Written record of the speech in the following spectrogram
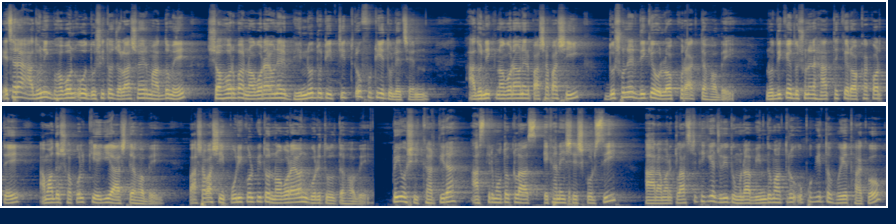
এছাড়া আধুনিক ভবন ও দূষিত জলাশয়ের মাধ্যমে শহর বা নগরায়নের ভিন্ন দুটি চিত্র ফুটিয়ে তুলেছেন। আধুনিক নগরায়নের পাশাপাশি দূষণের দিকেও লক্ষ্য রাখতে হবে। নদীকে দূষণের হাত থেকে রক্ষা করতে আমাদের সকলকে এগিয়ে আসতে হবে। পাশাপাশি পরিকল্পিত নগরায়ন গড়ে তুলতে হবে। প্রিয় শিক্ষার্থীরা, আজকের মতো ক্লাস এখানেই শেষ করছি। আর আমার ক্লাসটি থেকে যদি তোমরা বিন্দুমাত্র উপকৃত হয়ে থাকো,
